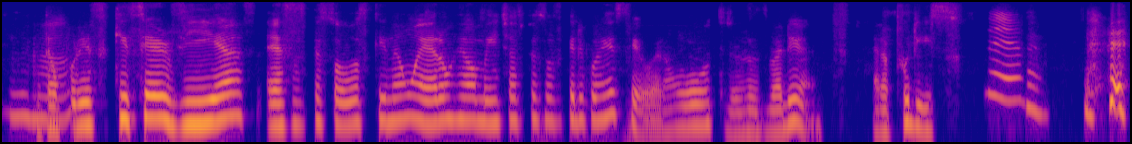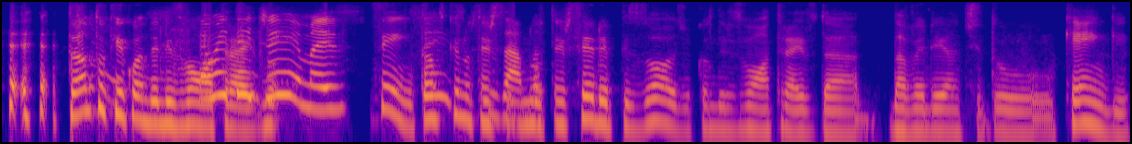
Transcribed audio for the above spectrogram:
Então, uhum. Então, por isso que servia essas pessoas que não eram realmente as pessoas que ele conheceu, eram outras as variantes. Era por isso. É. é. Tanto que quando eles vão eu atrás. Eu entendi, do... mas. Sim, tanto que no, terceiro, no terceiro episódio, quando eles vão atrás da, da variante do Kang,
